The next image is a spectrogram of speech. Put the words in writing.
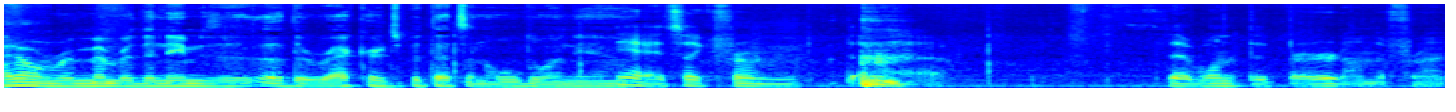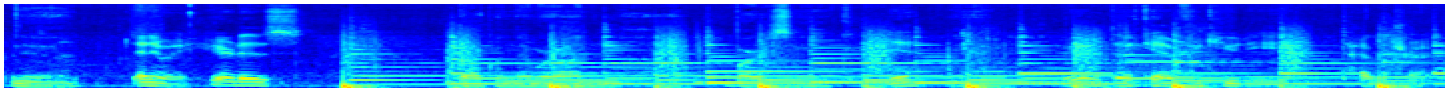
I don't remember the names of the, of the records but that's an old one yeah Yeah, it's like from uh, the one with the bird on the front. Yeah. Anyway, here it is. back when they were on uh, Barsuk. Yeah. Here, Death Cab for Cutie title track.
